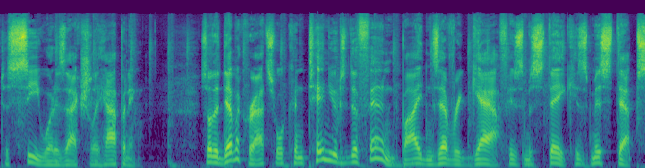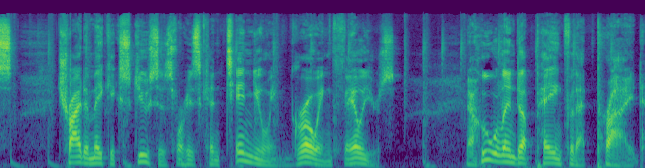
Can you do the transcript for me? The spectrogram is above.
to see what is actually happening. So the Democrats will continue to defend Biden's every gaffe, his mistake, his missteps, try to make excuses for his continuing, growing failures. Now, who will end up paying for that pride?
